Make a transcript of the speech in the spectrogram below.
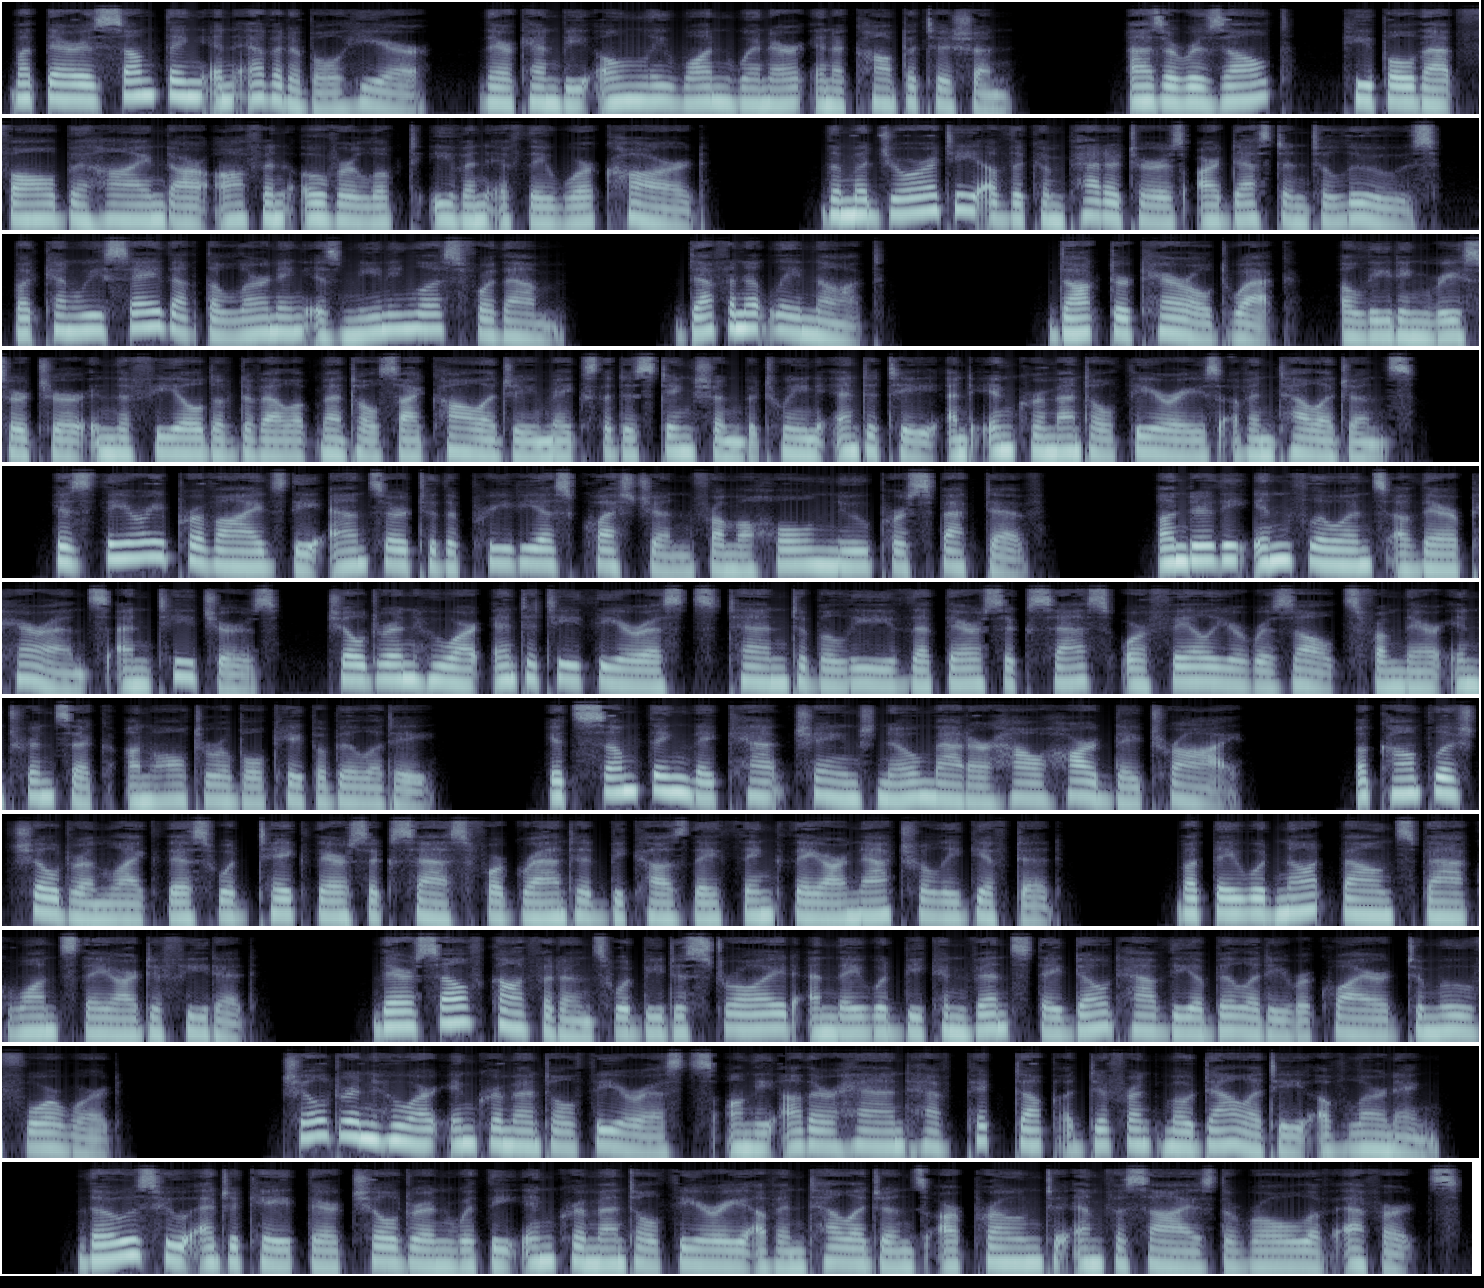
But there is something inevitable here there can be only one winner in a competition. As a result, people that fall behind are often overlooked even if they work hard. The majority of the competitors are destined to lose, but can we say that the learning is meaningless for them? Definitely not. Dr. Carol Dweck, a leading researcher in the field of developmental psychology, makes the distinction between entity and incremental theories of intelligence. His theory provides the answer to the previous question from a whole new perspective. Under the influence of their parents and teachers, children who are entity theorists tend to believe that their success or failure results from their intrinsic, unalterable capability. It's something they can't change no matter how hard they try. Accomplished children like this would take their success for granted because they think they are naturally gifted. But they would not bounce back once they are defeated. Their self confidence would be destroyed and they would be convinced they don't have the ability required to move forward. Children who are incremental theorists, on the other hand, have picked up a different modality of learning. Those who educate their children with the incremental theory of intelligence are prone to emphasize the role of efforts.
